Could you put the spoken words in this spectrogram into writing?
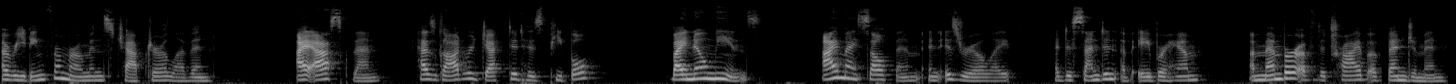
A reading from Romans chapter 11. I ask then, has God rejected his people? By no means. I myself am an Israelite a descendant of Abraham, a member of the tribe of Benjamin.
